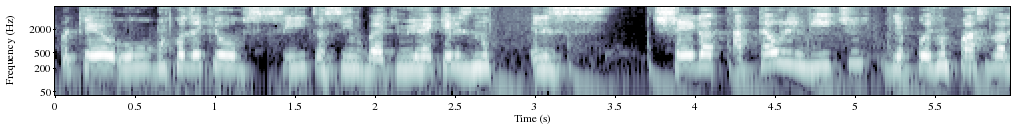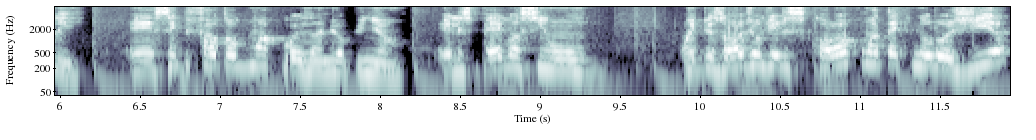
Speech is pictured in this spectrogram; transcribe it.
Porque uma coisa que eu sinto, assim, no Black Mirror é que eles não. Eles chegam até o limite e depois não passam dali. É, sempre falta alguma coisa, na minha opinião. Eles pegam, assim, um, um episódio onde eles colocam uma tecnologia,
